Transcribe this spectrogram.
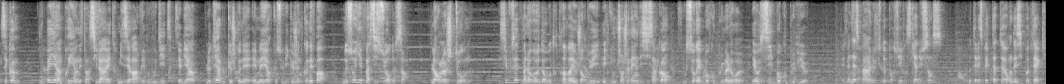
C'est comme, vous payez un prix en étant ainsi là à être misérable et vous vous dites, eh bien, le diable que je connais est meilleur que celui que je ne connais pas. Ne soyez pas si sûr de ça. L'horloge tourne. Si vous êtes malheureux dans votre travail aujourd'hui et que vous ne changez rien d'ici 5 ans, vous serez beaucoup plus malheureux et aussi beaucoup plus vieux. Mais n'est-ce pas un luxe de poursuivre ce qui a du sens? Nos téléspectateurs ont des hypothèques,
